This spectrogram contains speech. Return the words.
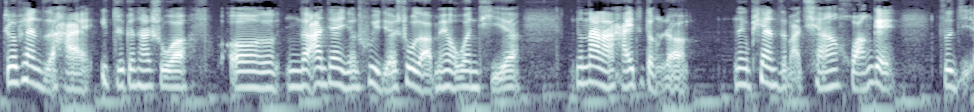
这个骗子还一直跟他说，呃，你的案件已经处理结束了，没有问题。那娜娜还一直等着那个骗子把钱还给自己。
